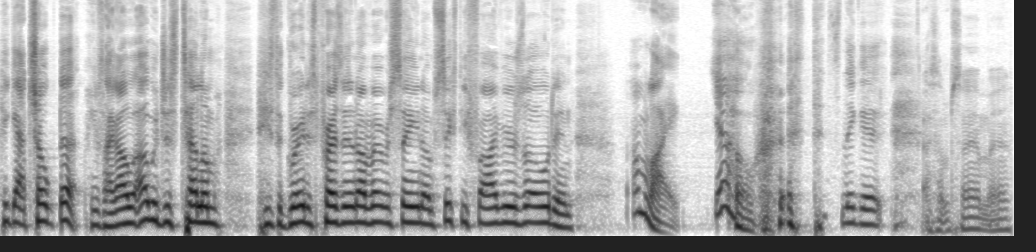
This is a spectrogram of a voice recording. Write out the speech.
he got choked up. He was like, I, would- I would just tell him he's the greatest president I've ever seen. I'm 65 years old. And I'm like, yo, this nigga, That's what I'm saying, man.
